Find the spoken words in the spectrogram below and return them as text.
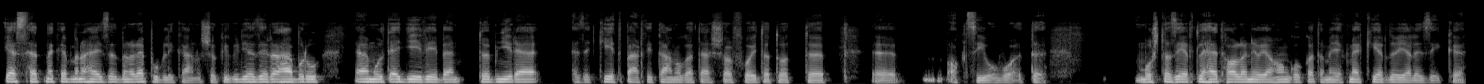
kezdhetnek ebben a helyzetben a republikánusok? Ugye ezért a háború elmúlt egy évében többnyire ez egy kétpárti támogatással folytatott akció volt. Most azért lehet hallani olyan hangokat, amelyek megkérdőjelezik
